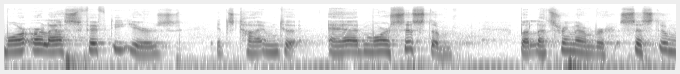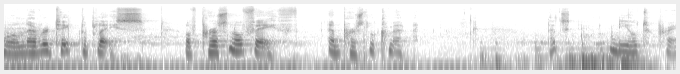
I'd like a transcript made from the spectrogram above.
More or less 50 years, it's time to add more system. But let's remember, system will never take the place of personal faith and personal commitment. Let's kneel to pray.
